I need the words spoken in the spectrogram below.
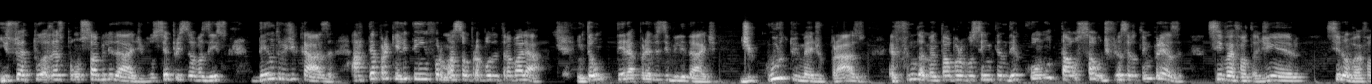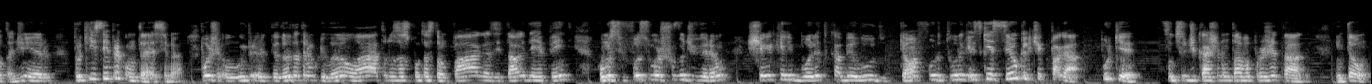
Isso é tua responsabilidade. Você precisa fazer isso dentro de casa, até para que ele tenha informação para poder trabalhar. Então, ter a previsibilidade de curto e médio prazo é fundamental para você entender como está a saúde financeira da tua empresa. Se vai faltar dinheiro, se não vai faltar dinheiro, porque sempre acontece, né? Poxa, o empreendedor tá tranquilão lá, todas as contas estão pagas e tal, e de repente, como se fosse uma chuva de verão, chega aquele boleto cabeludo, que é uma fortuna que ele esqueceu que ele tinha que pagar. Por quê? Fluxo de caixa não estava projetado. Então,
